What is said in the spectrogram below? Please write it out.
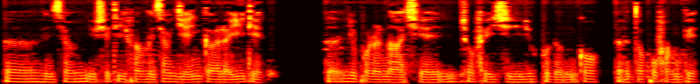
嗯，很像有些地方很像严格了一点，嗯，又不能拿钱坐飞机，又不能够很多不方便。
